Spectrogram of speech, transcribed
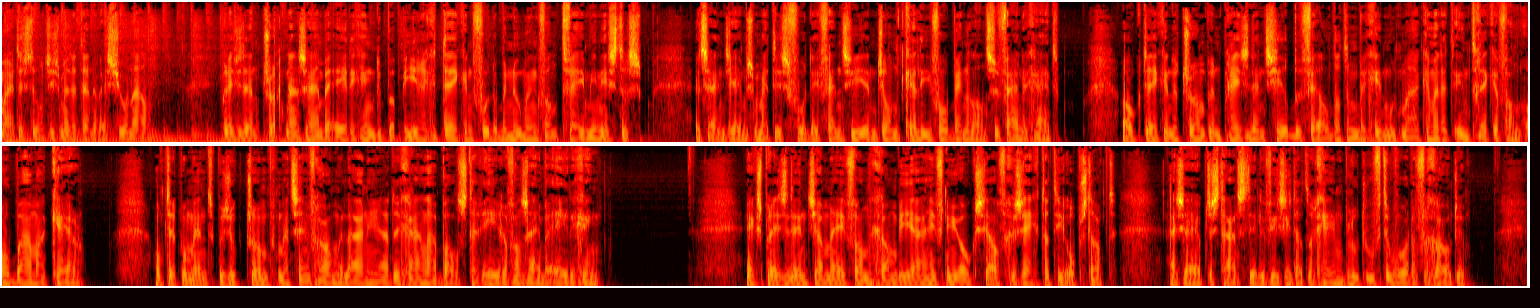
Maarten Stultjes met het NOS Journaal. President Trump na zijn beëdiging de papieren getekend voor de benoeming van twee ministers. Het zijn James Mattis voor Defensie en John Kelly voor Binnenlandse Veiligheid. Ook tekende Trump een presidentieel bevel dat een begin moet maken met het intrekken van Obamacare. Op dit moment bezoekt Trump met zijn vrouw Melania de galabals ter ere van zijn beëdiging. Ex-president Jammeh van Gambia heeft nu ook zelf gezegd dat hij opstapt. Hij zei op de staatstelevisie dat er geen bloed hoeft te worden vergroten.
